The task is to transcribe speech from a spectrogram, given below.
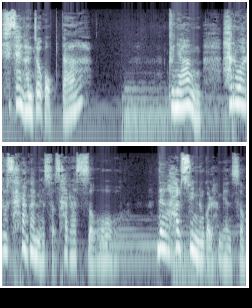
희생한 적 없다. 그냥 하루하루 사랑하면서 살았어. 내가 할 수 있는 걸 하면서.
